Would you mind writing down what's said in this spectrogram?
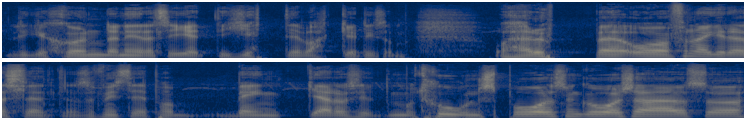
ligger sjön där nere, så är det jätte, jättevackert liksom. Och här uppe ovanför den här grässlänten så finns det ett par bänkar och så ett motionsspår som går så här. Och så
